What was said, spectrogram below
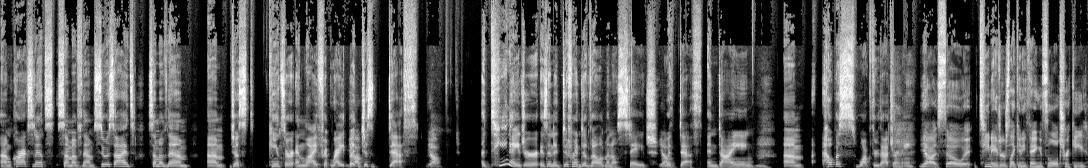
um, car accidents, some of them suicides, some of them um, just cancer and life, right? Yeah. But just deaths. Yeah. A teenager is in a different developmental stage Yeah. with death and dying. Um, help us walk through that journey. Yeah. So teenagers, like anything, it's a little tricky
